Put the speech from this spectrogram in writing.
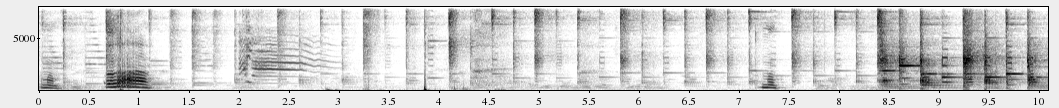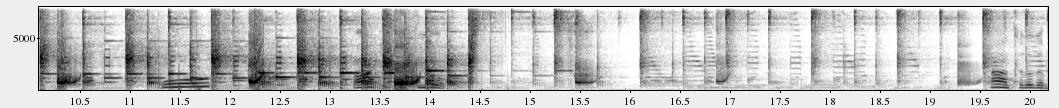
Tamam. Aa! Tamam. Oo. Artık bitiyor. Ha hatırladım.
